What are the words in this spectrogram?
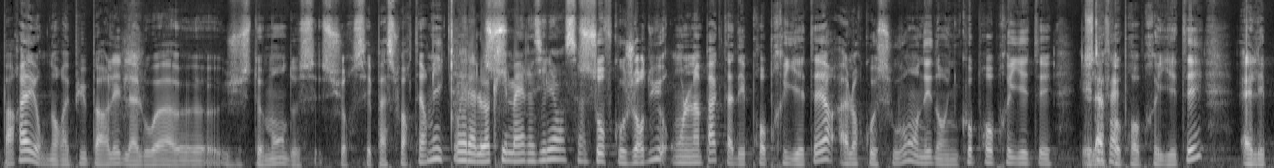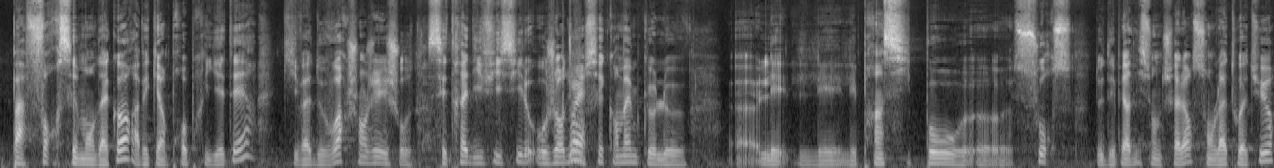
pareil, on aurait pu parler de la loi euh, justement de, sur ces passoires thermiques. Oui, la loi climat et résilience. Sauf qu'aujourd'hui, on l'impacte à des propriétaires, alors que souvent on est dans une copropriété. Et la copropriété, elle n'est pas forcément d'accord avec un propriétaire qui va devoir changer les choses. C'est très difficile. Aujourd'hui, on sait quand même que le, les, les, les, principaux euh, sources de déperdition de chaleur sont la toiture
